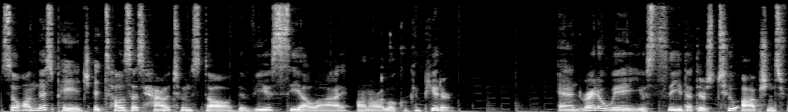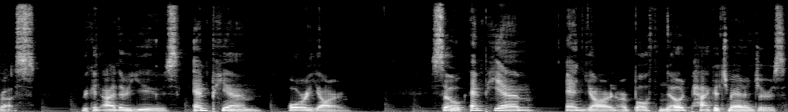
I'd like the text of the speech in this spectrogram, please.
So on this page, it tells us how to install the Vue CLI on our local computer. And right away, you'll see that there's two options for us. We can either use npm or yarn. So npm and yarn are both node package managers,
